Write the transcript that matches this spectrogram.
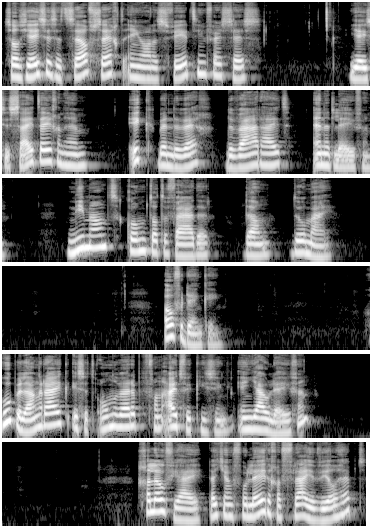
Zoals Jezus het zelf zegt in Johannes 14, vers 6. Jezus zei tegen hem: Ik ben de weg, de waarheid en het leven. Niemand komt tot de Vader dan door mij. Overdenking. Hoe belangrijk is het onderwerp van uitverkiezing in jouw leven? Geloof jij dat je een volledige vrije wil hebt,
